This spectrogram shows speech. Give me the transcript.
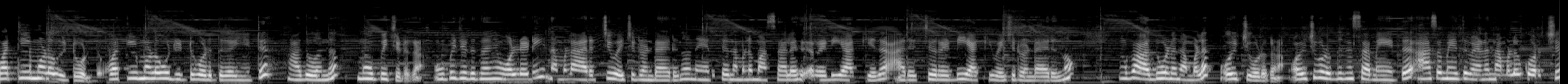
വറ്റൽ വറ്റൽമുളക് ഇട്ട് കൊടുത്തു. വറ്റൽമുളക് കൂടി ഇട്ട് കൊടുത്തു കഴിഞ്ഞിട്ട് അതും ഒന്ന് മൂപ്പിച്ചെടുക്കണം. മൂപ്പിച്ചെടുത്ത് കഴിഞ്ഞാൽ ഓൾറെഡി നമ്മൾ അരച്ച് വെച്ചിട്ടുണ്ടായിരുന്നു. നേരത്തെ നമ്മൾ മസാല റെഡിയാക്കിയത് അരച്ച് റെഡിയാക്കി വെച്ചിട്ടുണ്ടായിരുന്നു. അപ്പോൾ അതുകൊണ്ട് നമ്മൾ ഒഴിച്ചു കൊടുക്കണം. ഒഴിച്ചു കൊടുക്കുന്ന സമയത്ത് ആ സമയത്ത് വേണം നമ്മൾ കുറച്ച്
